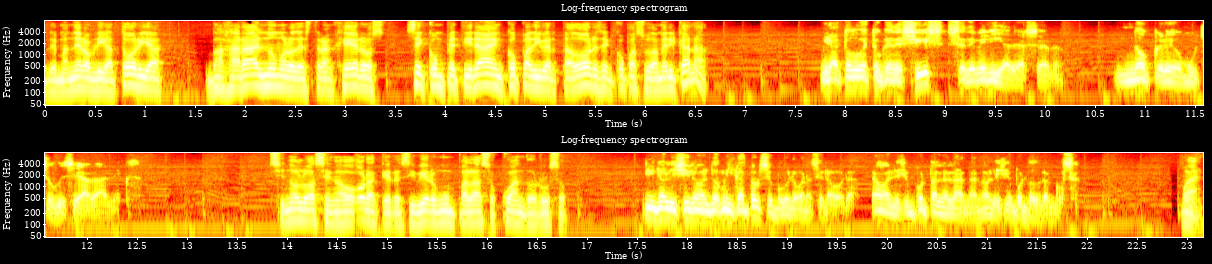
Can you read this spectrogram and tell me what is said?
de manera obligatoria, bajará el número de extranjeros, se competirá en Copa Libertadores, en Copa Sudamericana. Mira, todo esto que decís se debería de hacer. No creo mucho que se haga, Alex. Si no lo hacen ahora que recibieron un palazo, ¿cuándo, Ruso? Y no lo hicieron en el 2014, porque lo van a hacer ahora? No, les importa la lana, no les importa otra cosa. Bueno,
